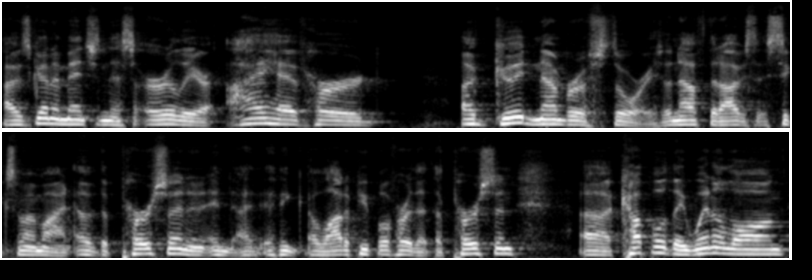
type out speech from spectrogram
I was going to mention this earlier. I have heard a good number of stories, enough that obviously sticks in my mind, of the person, and, and I think a lot of people have heard that the person, uh, couple, they went along,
